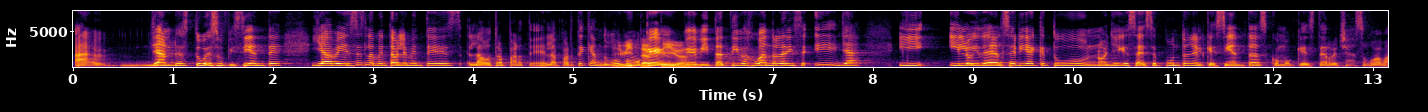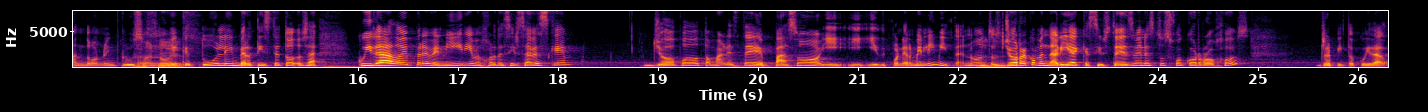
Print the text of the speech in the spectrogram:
ah, ya no estuve suficiente. Y a veces, lamentablemente, es la otra parte, ¿eh? la parte que anduvo como que evitativa jugando, la dice, y ya. Y, y, lo ideal sería que tú no llegues a ese punto en el que sientas como que este rechazo o abandono incluso, ¿no? Y que tú le invertiste todo, o sea, cuidado y prevenir y mejor decir, ¿sabes qué? Yo puedo tomar este paso y, y, poner mi límite, ¿no? Entonces yo recomendaría que si ustedes ven estos focos rojos, repito, cuidado.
